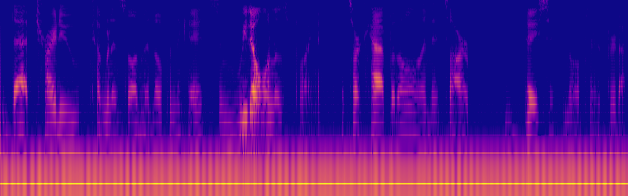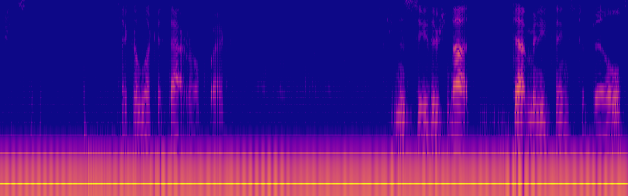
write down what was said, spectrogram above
that try to come in and settlement and open the gates, and we don't want to lose Palanga. It's our capital, and it's our basic military production center. Take a look at that real quick. you can see, there's not that many things to build,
